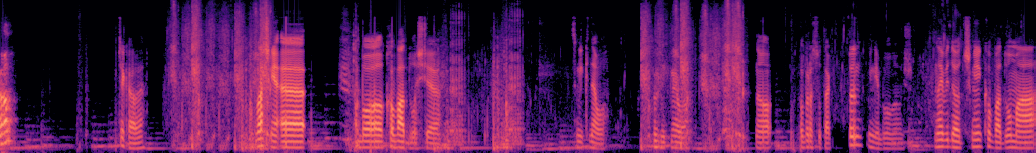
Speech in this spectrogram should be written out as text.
No, Ciekawe. Właśnie, e, bo kowadło się zniknęło. zniknęło. No, po prostu tak. Pym, I nie było go już. Najwidoczniej kowadło ma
